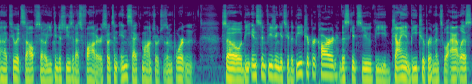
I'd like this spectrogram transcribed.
uh, to itself, so you can just use it as fodder. So it's an insect monster, which is important. So the Instant Fusion gets you the Beetrooper card. This gets you the Giant Beetrooper Invincible Atlas.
